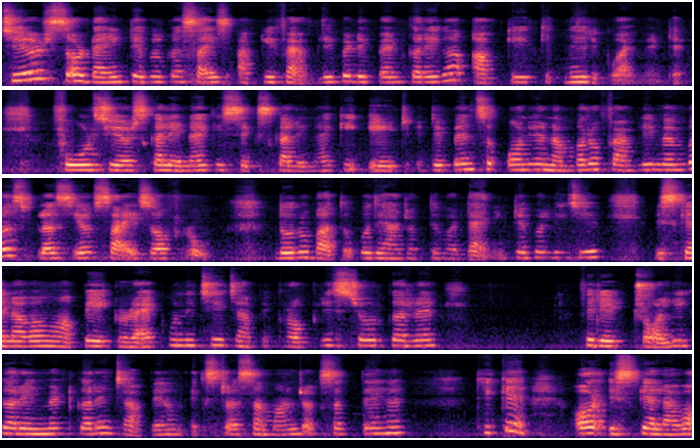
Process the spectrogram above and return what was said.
chairs और डाइनिंग टेबल का साइज़ आपकी फैमिली पे डिपेंड करेगा, आपके कितने रिक्वायरमेंट है। फोर चेयर्स का लेना है कि सिक्स का लेना है कि it depends upon your number of family members plus your size of room दोनों बातों को ध्यान रखते हुए डाइनिंग टेबल लीजिए। इसके अलावा वहाँ पे एक रैक होनी चाहिए जहाँ पे क्रॉकरी स्टोर कर रहे हैं। फिर एक ट्रॉली का अरेंजमेंट करें जहाँ पे हम एक्स्ट्रा सामान रख सकते हैं। ठीक है? और इसके अलावा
